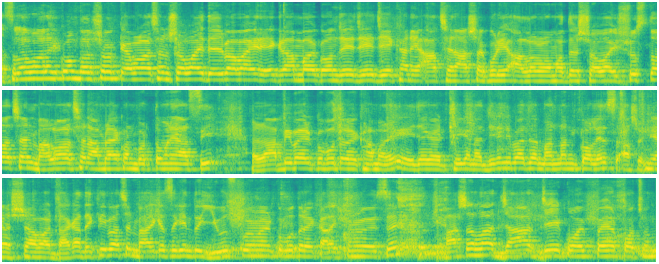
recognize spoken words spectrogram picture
আসসালামু আলাইকুম দর্শক, কেমন আছেন সবাই? দেশ বা বাইরে, গ্রাম বা গঞ্জে যে যেখানে আছেন, আশা করি আল্লাহর রহমতে সবাই সুস্থ আছেন, ভালো আছেন। আমরা এখন বর্তমানে আছি রাব্বি ভাইয়ের কবুতরের খামারে, এই জায়গার ঠিকানা জিরানি বাজার, মান্নান কলেজ আসলে আসছে আবার ঢাকা। দেখতেই পাচ্ছেন, ভাইয়ের কাছে কিন্তু ইউজ পরিমাণের কবুতরের কালেকশন রয়েছে। মাশাল্লাহ যার যে কয় পেয়ার পছন্দ,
